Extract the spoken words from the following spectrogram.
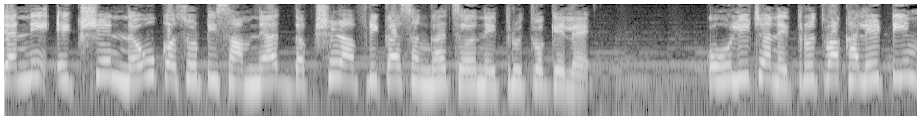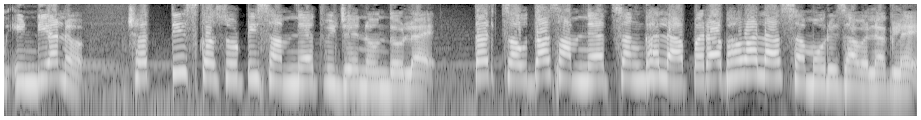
त्यांनी एकशे नऊ कसोटी सामन्यात दक्षिण आफ्रिका संघाचं नेतृत्व केलंय. कोहलीच्या नेतृत्वाखाली टीम इंडियानं छत्तीस कसोटी सामन्यात विजय नोंदवलाय. तर चौदा सामन्यात संघाला पराभवाला सामोरे जावं लागलंय.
